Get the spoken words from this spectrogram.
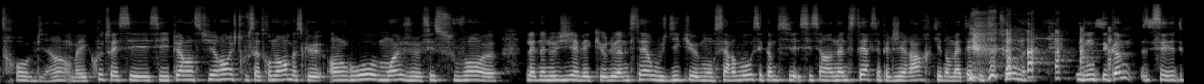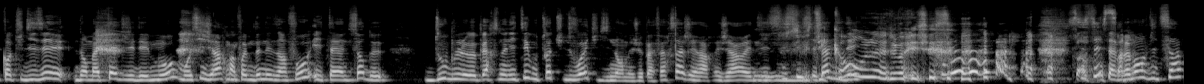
Trop bien. Bah écoute, ouais, c'est, c'est hyper inspirant et je trouve ça trop marrant parce que en gros, moi, je fais souvent euh, l'analogie avec le hamster où je dis que mon cerveau, c'est comme si, c'est un hamster qui s'appelle Gérard qui est dans ma tête et qui tourne. donc c'est comme, c'est quand tu disais dans ma tête j'ai des mots. Moi aussi, Gérard parfois il me donne des infos et t'as une sorte de double personnalité où toi tu te vois et tu dis non mais je vais pas faire ça Gérard. Et Gérard il dit si si c'est ça l'idée. si si t'as vraiment envie de ça.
